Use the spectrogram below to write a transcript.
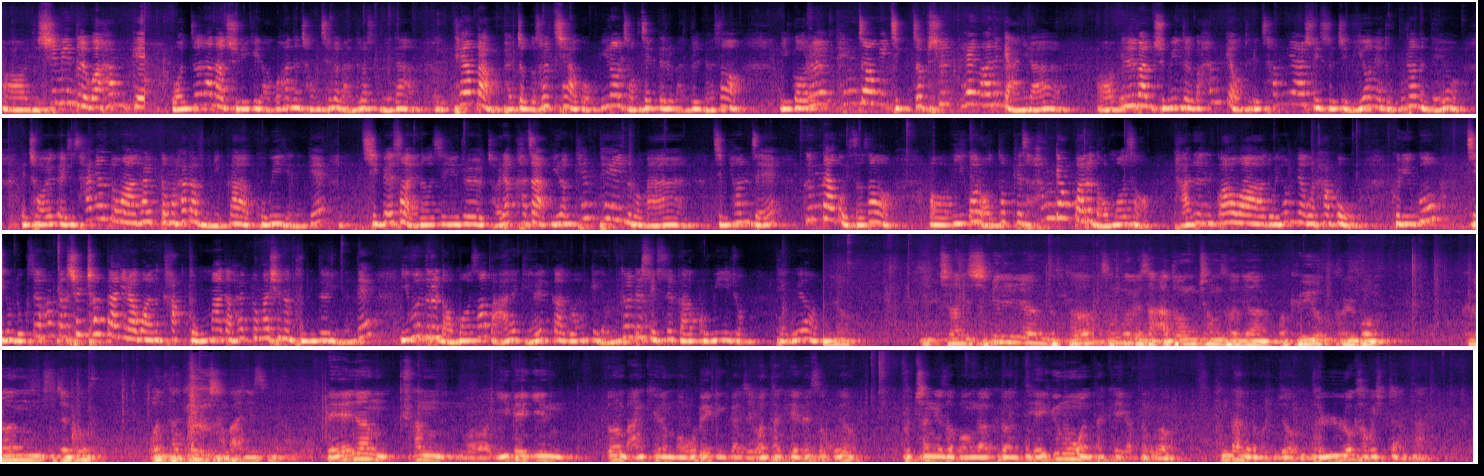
어, 시민들과 함께 원전 하나 줄이기라고 하는 정책을 만들었습니다. 그 태양광 발전도 설치하고 이런 정책들을 만들면서 이거를 행정이 직접 실행하는 게 아니라 어, 일반 주민들과 함께 어떻게 참여할 수 있을지 위원회도 꾸렸는데요. 저희가 이제 4년 동안 활동을 하다 보니까 고민이 되는 게 집에서 에너지를 절약하자 이런 캠페인으로만 지금 현재 끝나고 있어서 어, 이걸 어떻게 해서 환경과를 넘어서 다른 과와도 협력을 하고 그리고 지금 녹색환경 실천단이라고 하는 각 동마다 활동하시는 분들이 있는데 이분들을 넘어서 마을 계획과도 함께 연결될 수 있을까 고민이 좀 되고요. 2011년부터 성북에서 아동 청소년 뭐 교육 돌봄 그런 주제로 원탁회를 참 많이 했습니다. 매년 한 뭐 200인 또는 많게는 뭐 500인까지 원탁회를 했었고요. 구청에서 뭔가 그런 대규모 원탁회 같은 거 한다 그러면 좀 별로 가고 싶지 않다.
